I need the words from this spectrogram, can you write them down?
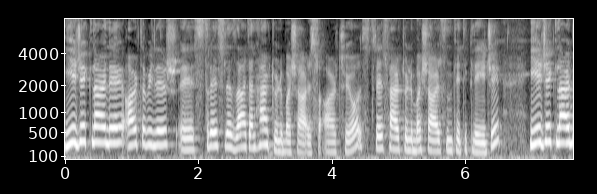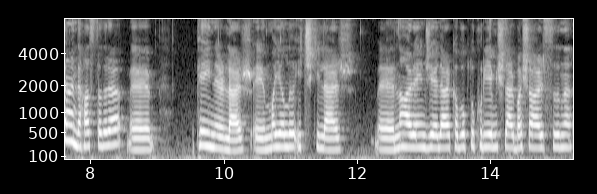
yiyeceklerle artabilir, e, stresle zaten her türlü baş ağrısı artıyor. Stres her türlü baş ağrısını tetikleyici. Yiyeceklerden de hastalara e, peynirler, e, mayalı içkiler, e, narenciyeler, kabuklu kuru yemişler baş ağrısını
